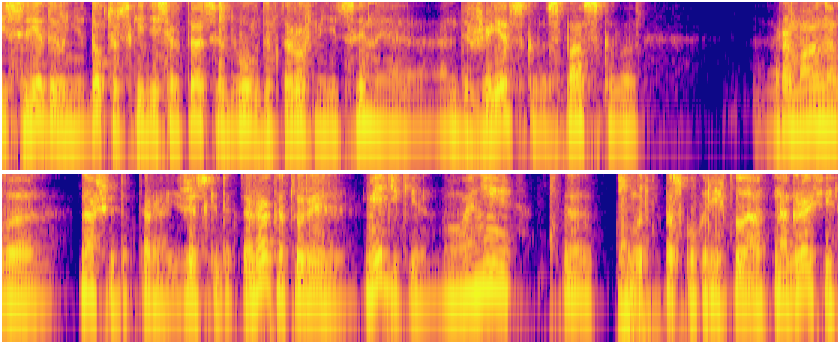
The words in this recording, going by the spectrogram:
исследования, докторские диссертации двух докторов медицины Андржеевского, Спасского, Романова, наши доктора, ижевские доктора, которые медики, но они вот поскольку речь была о этнографии,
